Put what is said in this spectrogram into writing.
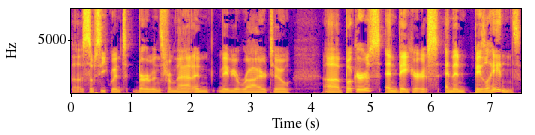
uh, subsequent bourbons from that, and maybe a rye or two uh, Booker's and Baker's, and then Basil Hayden's.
